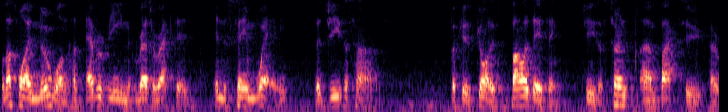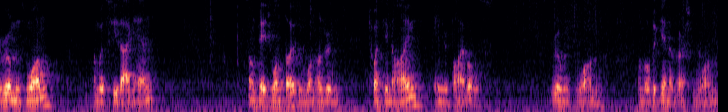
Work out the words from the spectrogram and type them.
Well, that's why no one has ever been resurrected in the same way that Jesus has. Because God is validating Jesus. Turn um, back to uh, Romans 1, and we'll see that again. It's on page 1129 in your Bibles. Romans 1, and we'll begin at verse 1.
